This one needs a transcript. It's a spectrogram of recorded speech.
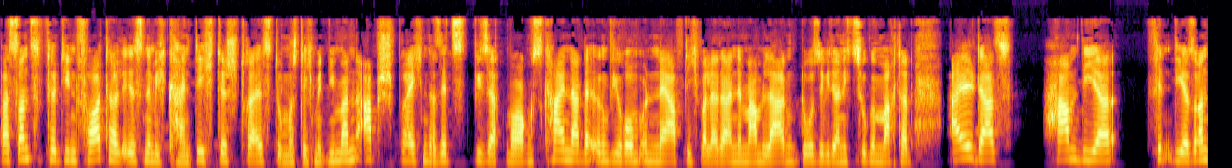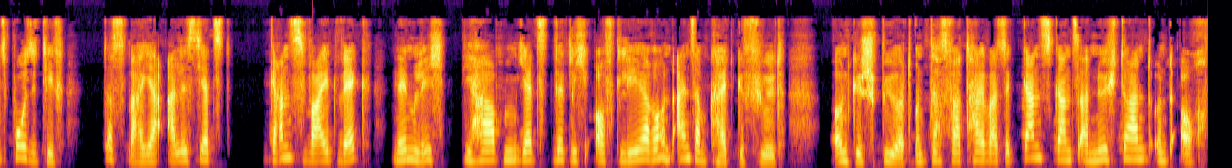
was sonst für die ein Vorteil ist, nämlich kein Dichtestress, du musst dich mit niemandem absprechen, da sitzt, wie gesagt, morgens keiner da irgendwie rum und nervt dich, weil er deine Marmeladendose wieder nicht zugemacht hat. All das haben die ja, finden die ja sonst positiv. Das war ja alles jetzt ganz weit weg, nämlich die haben jetzt wirklich oft Leere und Einsamkeit gefühlt und gespürt. Und das war teilweise ganz ganz ernüchternd und auch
